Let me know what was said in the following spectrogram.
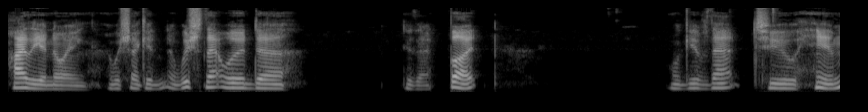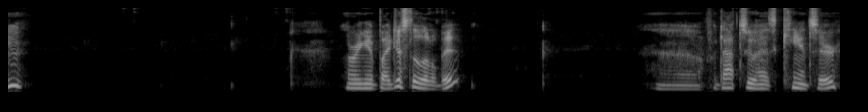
highly annoying. I wish I could. I wish that would uh, do that, but we'll give that to him, lowering it by just a little bit. Uh, Fadatsu has cancer.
